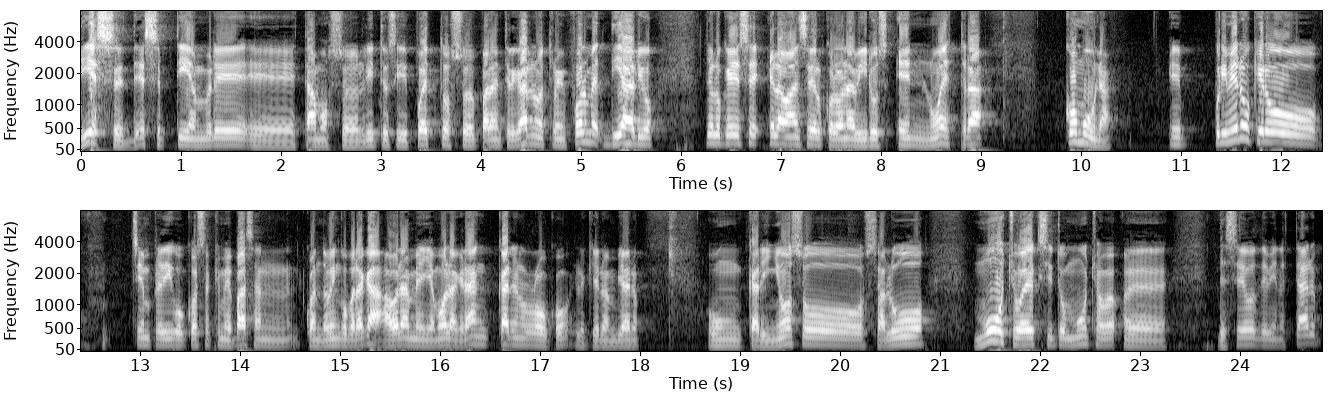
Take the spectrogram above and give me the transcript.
10 de septiembre eh, estamos eh, listos y dispuestos eh, para entregar nuestro informe diario de lo que es el avance del coronavirus en nuestra comuna. primero quiero, siempre digo cosas que me pasan cuando vengo para acá. Ahora me llamó la gran Karen Rocco, le quiero enviar un cariñoso saludo, mucho éxito, muchos deseos de bienestar.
